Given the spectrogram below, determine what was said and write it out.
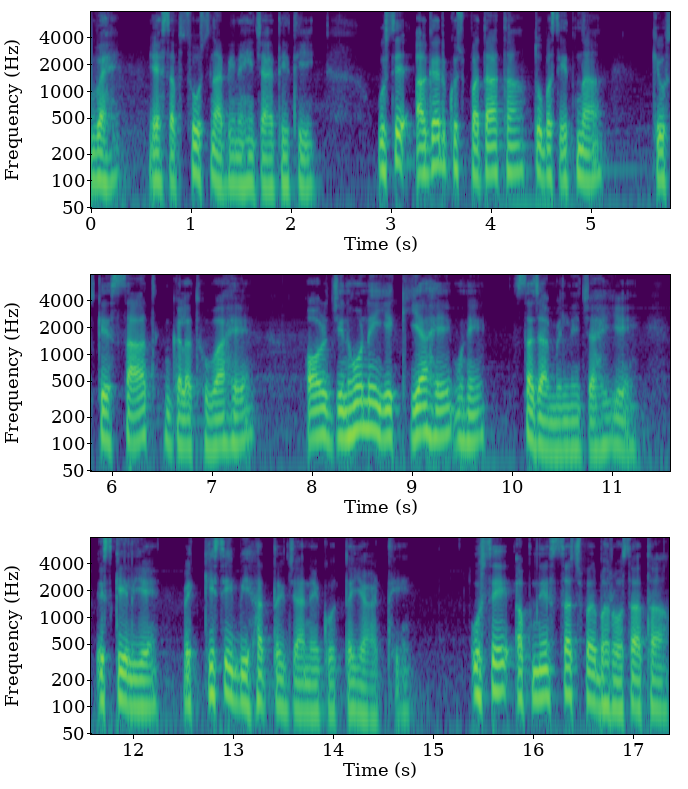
वह यह सब सोचना भी नहीं चाहती थी उसे अगर कुछ पता था तो बस इतना कि उसके साथ गलत हुआ है और जिन्होंने ये किया है उन्हें सज़ा मिलनी चाहिए। इसके लिए वह किसी भी हद तक जाने को तैयार थी। उसे अपने सच पर भरोसा था,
